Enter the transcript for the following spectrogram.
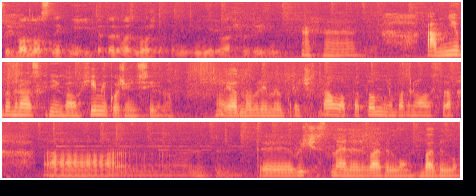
судьбоносные книги, которые, возможно, там, изменили вашу жизнь. Uh-huh. А мне понравилась книга «Алхимик» очень сильно. Я одно время прочитала, потом мне понравился uh, «The Richest Man in Babylon», Babylon.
